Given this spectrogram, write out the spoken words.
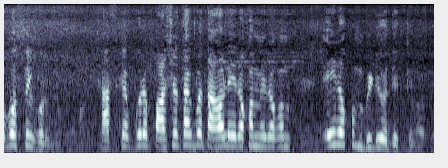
অবশ্যই করবে। সাবস্ক্রাইব করে পাশে থাকবে তাহলে এরকম এরকম এইরকম ভিডিও দেখতে পাবে।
